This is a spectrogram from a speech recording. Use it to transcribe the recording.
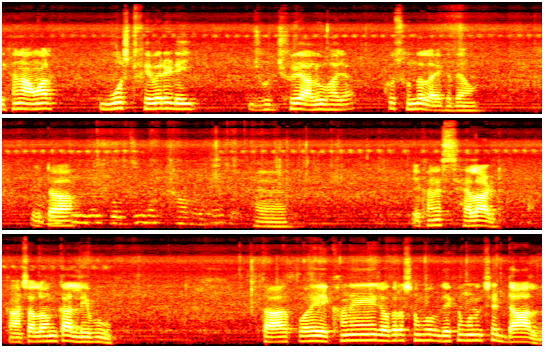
এখানে আমার মোস্ট ফেভারিট এই ঝুরঝুরে আলু ভাজা। খুব সুন্দর লাগে খেতে আমার। এটা হ্যাঁ এখানে স্যালাড, কাঁচা লঙ্কা, লেবু। তারপরে এখানে যতটা সম্ভব দেখে মনে হচ্ছে ডাল।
